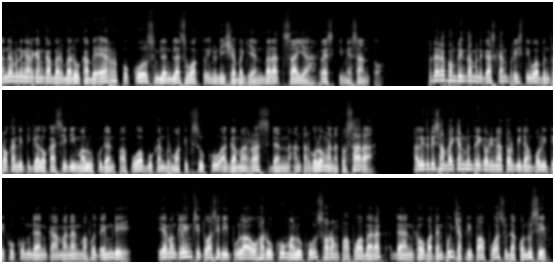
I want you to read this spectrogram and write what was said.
Anda mendengarkan kabar baru KBR pukul 19 waktu Indonesia bagian Barat, saya Reski Mesanto. Saudara pemerintah menegaskan peristiwa bentrokan di tiga lokasi di Maluku dan Papua bukan bermotif suku, agama, ras, dan antar golongan atau SARA. Hal itu disampaikan Menteri Koordinator Bidang Politik, Hukum, dan Keamanan Mahfud MD. Ia mengklaim situasi di Pulau Haruku, Maluku, Sorong, Papua Barat, dan Kabupaten Puncak di Papua sudah kondusif.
